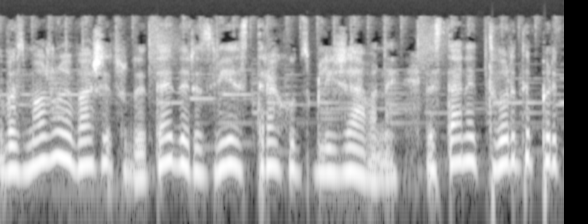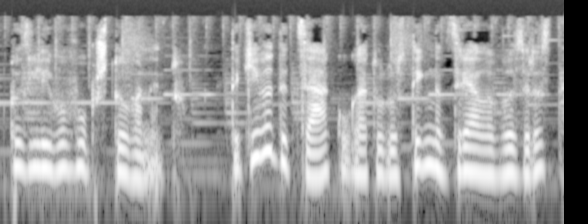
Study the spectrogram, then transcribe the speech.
възможно е вашето дете да развие страх от сближаване, да стане твърде предпазливо в общуването. Такива деца, когато достигнат зряла възраст,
